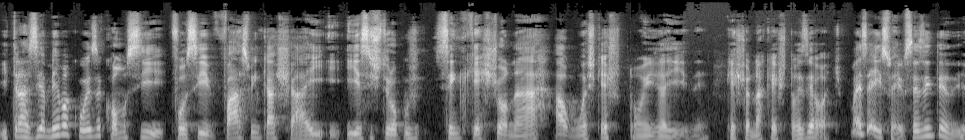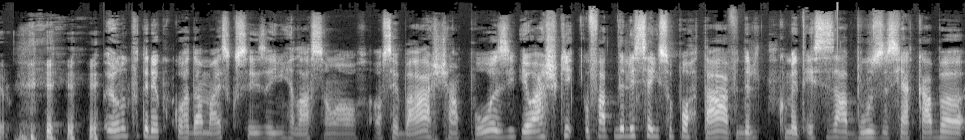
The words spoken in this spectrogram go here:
e trazia a mesma coisa como se fosse fácil encaixar e, e, esses tropos sem questionar algumas questões aí, né? Questionar questões é ótimo. Mas é isso aí, vocês entenderam. eu não poderia concordar mais com vocês aí em relação ao, ao Sebastian, a pose. Eu acho que o fato dele ser insuportável, dele cometer esses abusos, assim, acaba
